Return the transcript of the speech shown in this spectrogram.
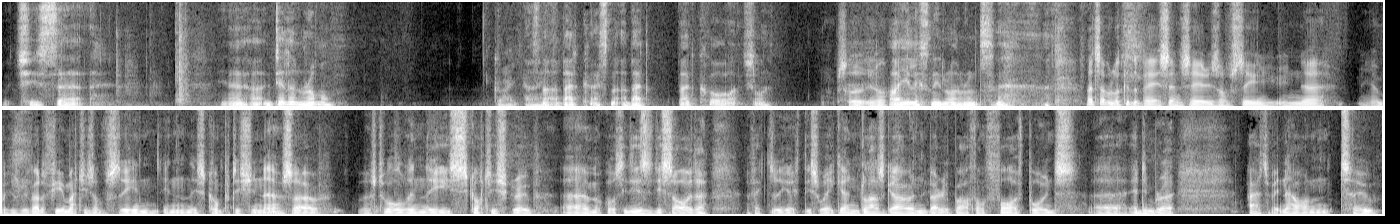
which is uh, yeah, uh, Dylan Rummel. Great name. It's not a bad. It's not a bad bad call actually. absolutely not. Are you listening, Lawrence? Let's have a look at the BSN series, obviously, in uh, you know because we've had a few matches, obviously, in, in this competition now. So first of all, in the Scottish group, um, of course, it is a decider. Effectively, this weekend, Glasgow and Berwick both on five points. Uh, Edinburgh out of it now on two.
